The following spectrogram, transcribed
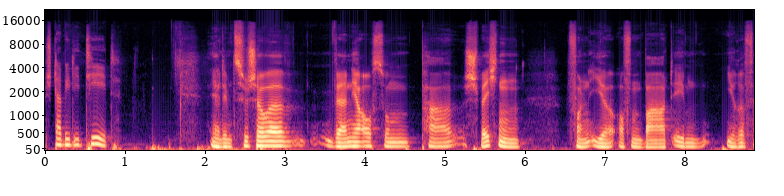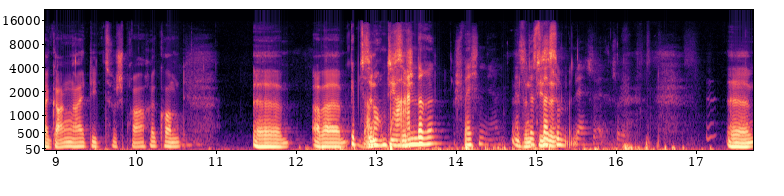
Stabilität. Ja, dem Zuschauer werden ja auch so ein paar Schwächen von ihr offenbart, eben ihre Vergangenheit, die zur Sprache kommt. Äh, aber gibt es auch noch ein paar andere Schwächen? Ja? Also sind, das, diese, du, äh,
